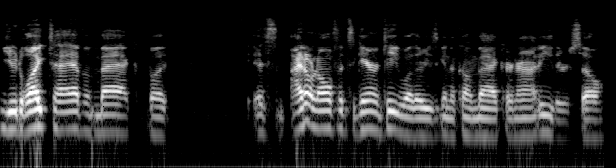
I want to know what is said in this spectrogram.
you'd like to have him back, but it's I don't know if it's a guarantee whether he's going to come back or not either. So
